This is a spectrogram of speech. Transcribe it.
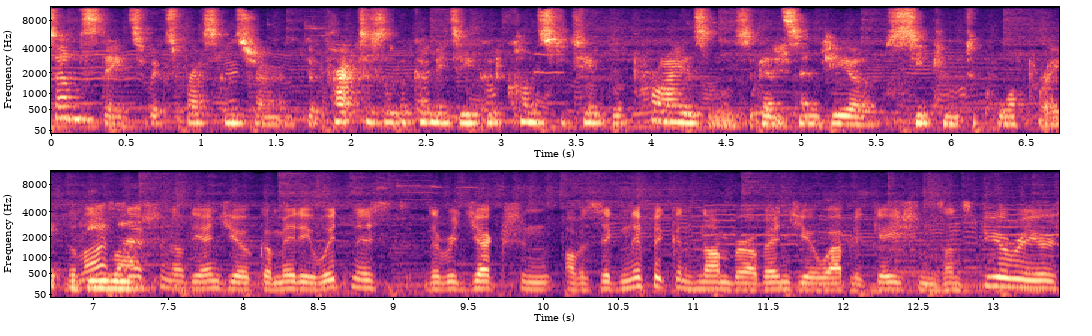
Some states have expressed concern the practice of the committee could constitute reprisals against NGOs seeking to cooperate with the UN. the last session of the NGO committee witnessed the rejection of a significant number of NGO applications on spurious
